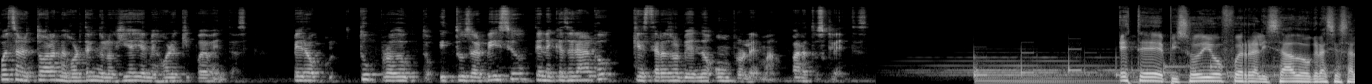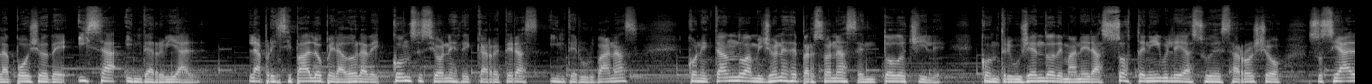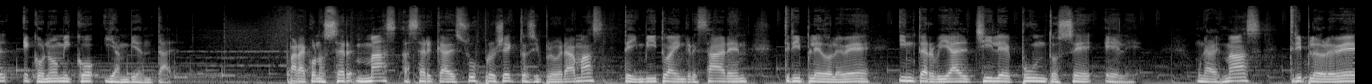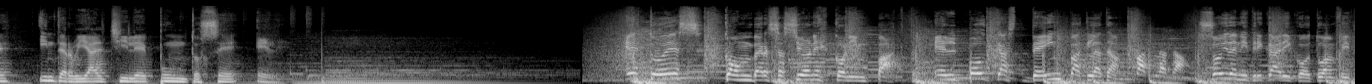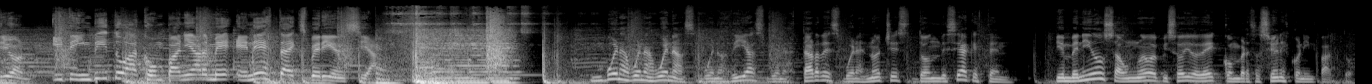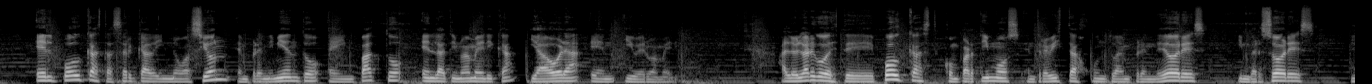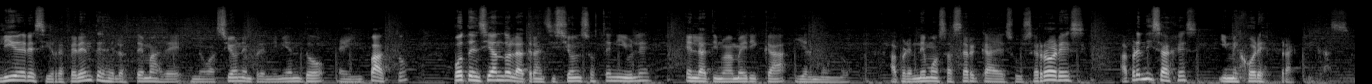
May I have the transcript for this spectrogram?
puedes tener toda la mejor tecnología y el mejor equipo de ventas, pero tu producto y tu servicio tiene que ser algo que esté resolviendo un problema para tus clientes. Este episodio fue realizado gracias al apoyo de ISA Intervial, la principal operadora de concesiones de carreteras interurbanas, conectando a millones de personas en todo Chile, contribuyendo de manera sostenible a su desarrollo social, económico y ambiental. Para conocer más acerca de sus proyectos y programas, te invito a ingresar en www.intervialchile.cl. Una vez más, www.intervialchile.cl. Esto es Conversaciones con Impacto, el podcast de Impact Latam. Soy Dani Tricarico, tu anfitrión, y te invito a acompañarme en esta experiencia. Buenas, buenas, buenas, buenos días, buenas tardes, buenas noches, donde sea que estén. Bienvenidos a un nuevo episodio de Conversaciones con Impacto, el podcast acerca de innovación, emprendimiento e impacto en Latinoamérica y ahora en Iberoamérica. A lo largo de este podcast compartimos entrevistas junto a emprendedores, inversores, líderes y referentes de los temas de innovación, emprendimiento e impacto, potenciando la transición sostenible en Latinoamérica y el mundo. Aprendemos acerca de sus errores, aprendizajes y mejores prácticas.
